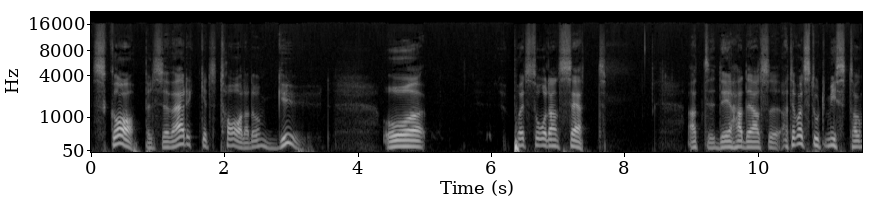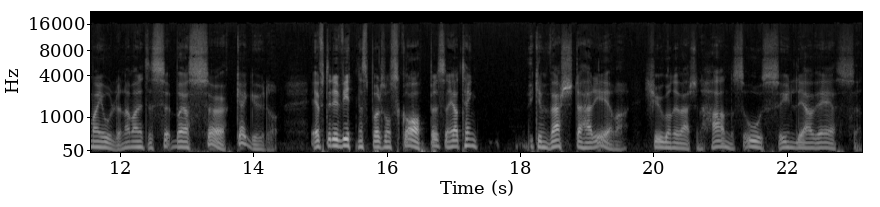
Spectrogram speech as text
Skapelseverket talade om Gud. Och på ett sådant sätt att det, hade alltså, att det var ett stort misstag man gjorde när man inte började söka Gud. Då. Efter det vittnesbörd som skapelsen. Jag tänkte vilken vers det här är. Va? 20 versen. Hans osynliga väsen.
